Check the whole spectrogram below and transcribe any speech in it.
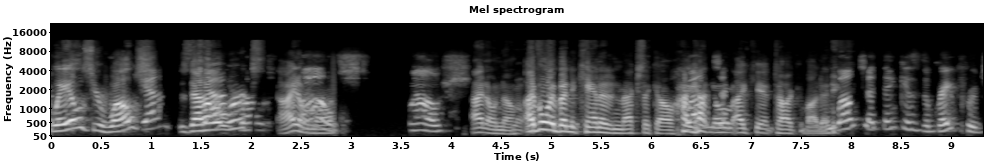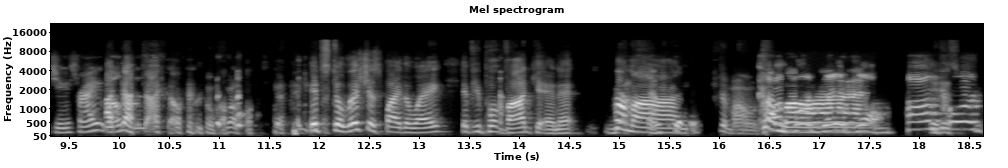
Wales, you're Welsh? Yeah. Is that how it works? Welsh. I don't know. Welsh. Welsh. I don't know. Welsh. I've only been to Canada and Mexico. I got no. I can't talk about any. Welch, I think, is the grapefruit juice, right? I Welch don't, is- I don't know. it's delicious, by the way, if you put vodka in it. Come on. Come on. Come Concord grape, on. yeah. Concord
